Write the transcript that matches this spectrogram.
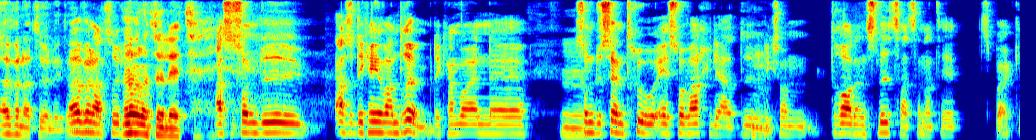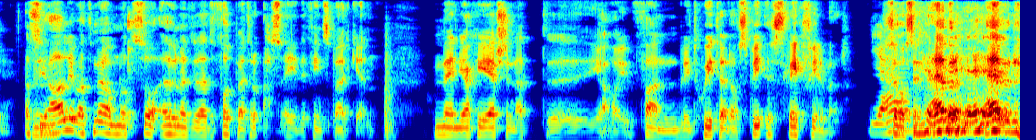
Övernaturligt. övernaturligt. Övernaturligt. Alltså som du... Alltså det kan ju vara en dröm. Det kan vara en... Eh, Mm. Som du sen tror är så verklig att du Mm. liksom drar den slutsatsen att det är spöke. Alltså jag har aldrig varit med om något så övernaturligt att mig att tro, alltså ej, det finns spöken. Men jag kan erkänna att eh, jag har ju fan blivit skiträdd av sp- skräckfilmer. Ja, Så sen, även, även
